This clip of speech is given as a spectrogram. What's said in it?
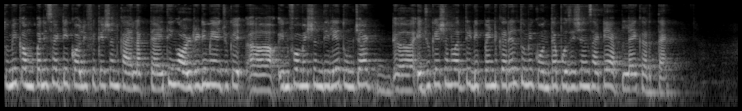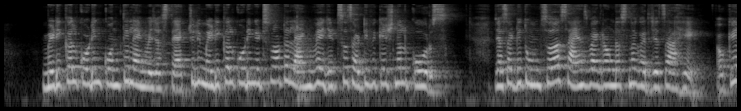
तुम्ही कंपनीसाठी क्वालिफिकेशन काय लागते आय थिंक ऑलरेडी मी एज्युके इन्फॉर्मेशन दिली आहे. तुमच्या एज्युकेशनवरती डिपेंड करेल तुम्ही कोणत्या पोझिशनसाठी अप्लाय करताय. मेडिकल कोडिंग कोणती लँग्वेज असते? Actually medical coding it's not a language it's a certificational course ज्यासाठी तुमचं सायन्स बॅकग्राऊंड असणं गरजेचं आहे. ओके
